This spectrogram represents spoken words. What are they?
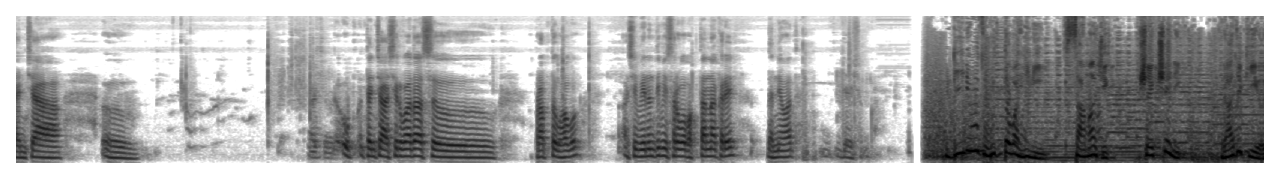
त्यांच्या उप त्यांच्या आशीर्वादास प्राप्त व्हावं. अशी विनंती मी सर्व भक्तांना करेन धन्यवाद. जय शंकर. डी न्यूज वृत्तवाहिनी सामाजिक शैक्षणिक राजकीय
